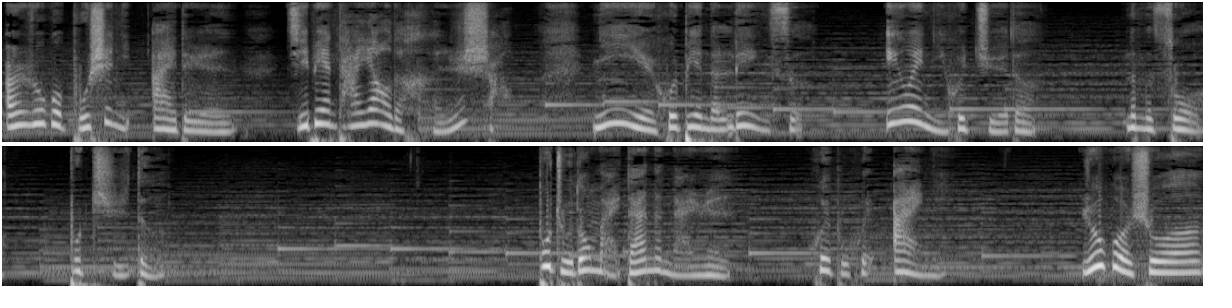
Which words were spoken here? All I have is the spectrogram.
而如果不是你爱的人，即便他要的很少。你也会变得吝啬，因为你会觉得那么做不值得。不主动买单的男人会不会爱你？如果说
